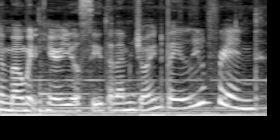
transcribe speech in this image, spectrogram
In a moment here, you'll see that I'm joined by a little friend.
